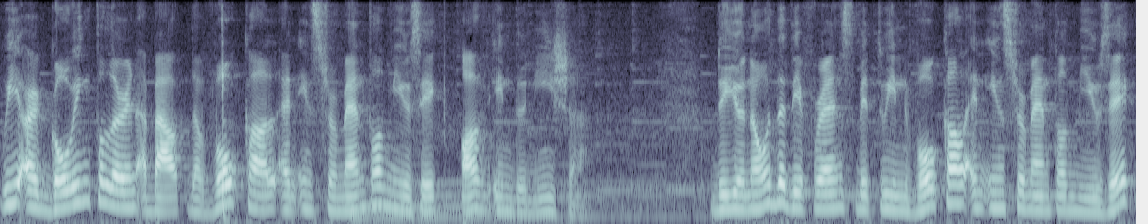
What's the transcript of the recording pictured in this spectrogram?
we are going to learn about the vocal and instrumental music of Indonesia. Do you know the difference between vocal and instrumental music?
